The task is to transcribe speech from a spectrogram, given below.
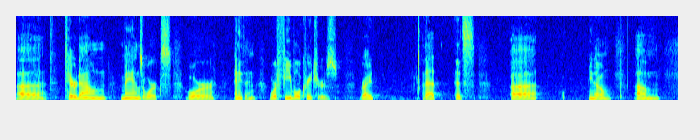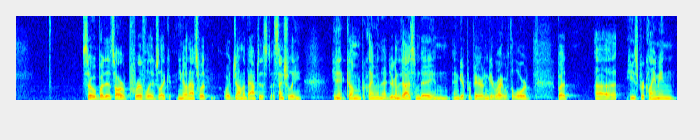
uh, tear down man's works or anything. We're feeble creatures, right? That it's, uh, you know, um, so, but it's our privilege, like, you know, and that's what, what John the Baptist essentially he didn't come proclaiming that you're going to die someday and, and get prepared and get right with the Lord. But uh, he's proclaiming,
